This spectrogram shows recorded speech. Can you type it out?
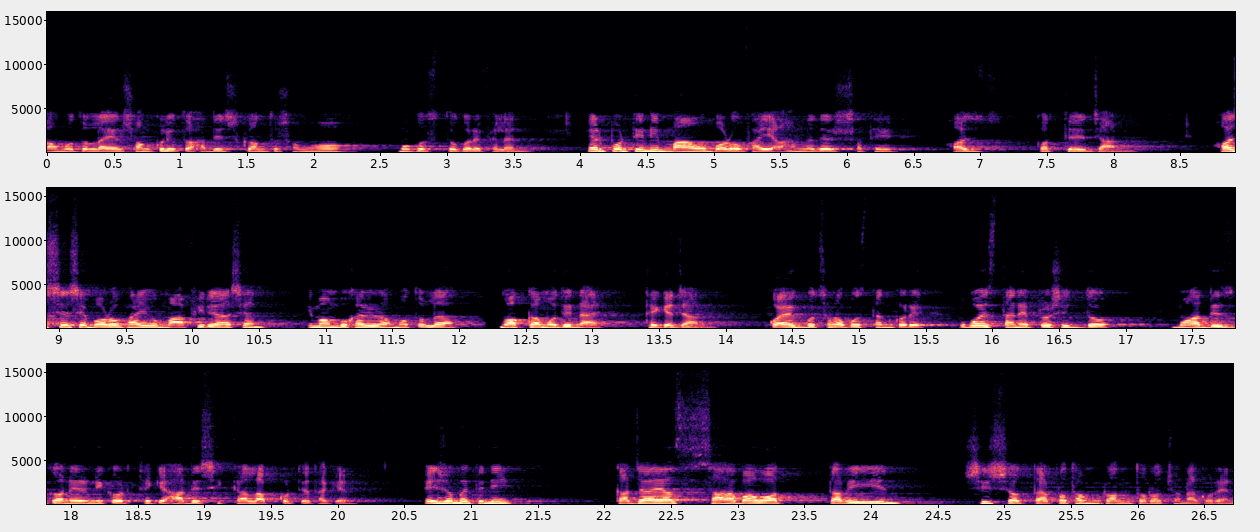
রহমতুল্লাহ এর সংকলিত হাদিস গ্রন্থসমূহ মুখস্থ করে ফেলেন। এরপর তিনি মা ও বড় ভাই আহমেদের সাথে হজ করতে যান। হজ শেষে বড় ভাই ও মা ফিরে আসেন, ইমাম বুখারি রহমতুল্লাহ মক্কা মদিনায় থেকে যান। কয়েক বছর অবস্থান করে উভয় স্থানে প্রসিদ্ধ মহাদিসগণের নিকট থেকে হাদিস শিক্ষা লাভ করতে থাকেন। এই সময় তিনি কাজায়াস সাহাবাওয়াত তাবিইন শীর্ষক তার প্রথম গ্রন্থ রচনা করেন।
